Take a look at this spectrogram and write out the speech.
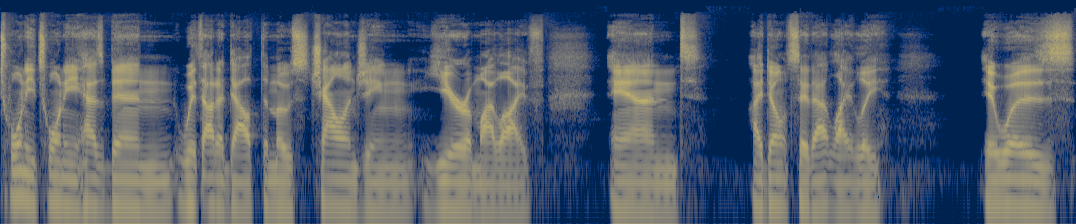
2020 has been without a doubt the most challenging year of my life. And I don't say that lightly. It was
